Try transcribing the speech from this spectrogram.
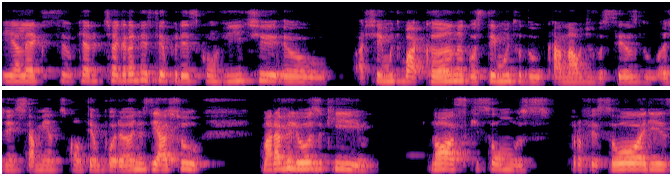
E Alex, eu quero te agradecer por esse convite. Eu achei muito bacana, gostei muito do canal de vocês, do Agenciamentos Contemporâneos, e acho maravilhoso que nós que somos professores,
